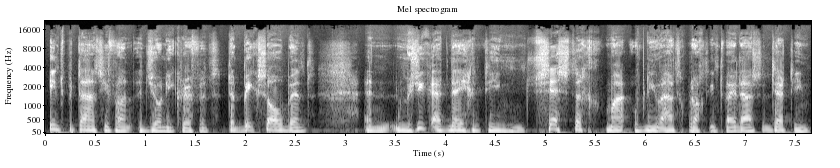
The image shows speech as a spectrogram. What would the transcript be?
interpretatie van Johnny Griffith, de Big Soul Band. En muziek uit 1960, maar opnieuw uitgebracht in 2013.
